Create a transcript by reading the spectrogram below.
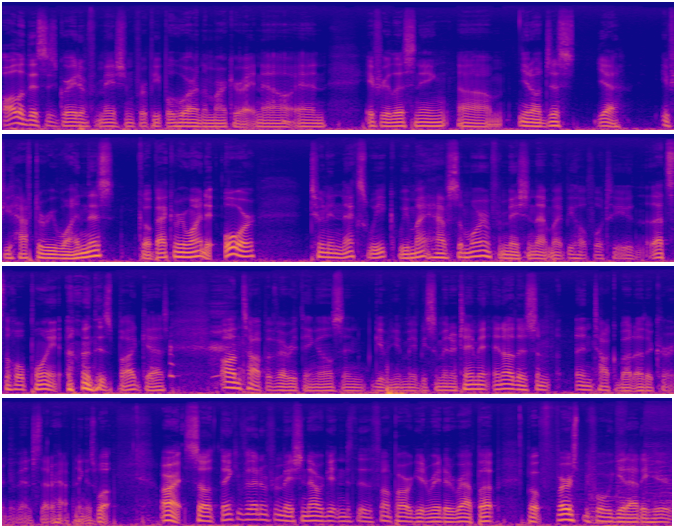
all of this is great information for people who are in the market right now. And if you're listening, um, you know, just yeah, if you have to rewind this, go back and rewind it, or tune in next week. We might have some more information that might be helpful to you. That's the whole point of this podcast, on top of everything else, and giving you maybe some entertainment and others some and talk about other current events that are happening as well. All right, so thank you for that information. Now we're getting to the fun part. We're getting ready to wrap up. But first, before we get out of here,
